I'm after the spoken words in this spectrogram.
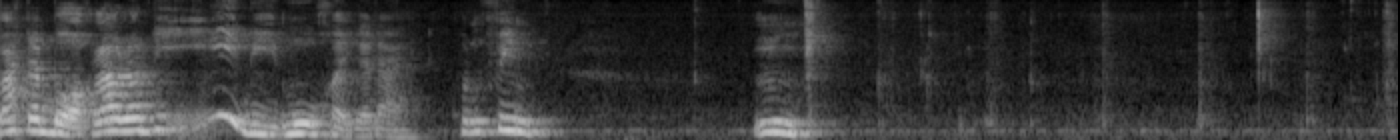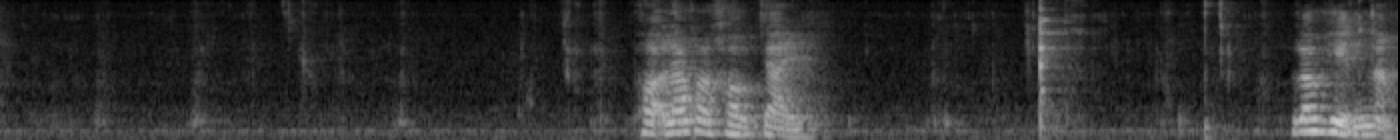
ว่าจะบอกเราแล้วดีดีมูคอยก็ได้ คนฟิน อืม เพราะแล้วก็เข้าใจ เราเห็นน่ะ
